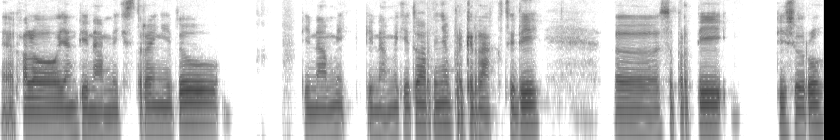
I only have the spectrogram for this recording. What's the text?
Ya, kalau yang dynamic strength itu dinamik, dinamik itu artinya bergerak. Jadi eh, seperti disuruh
